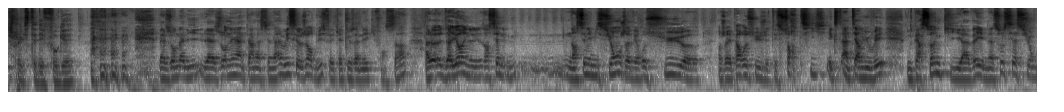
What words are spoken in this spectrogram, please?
Je croyais que c'était des faux gays. La, journali- la journée internationale, oui, c'est aujourd'hui, ça fait quelques années qu'ils font ça. Alors, D'ailleurs, une, une ancienne, une ancienne émission, j'avais reçu, euh, non, j'avais pas reçu, j'étais sorti, ex- interviewé, une personne qui avait une association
